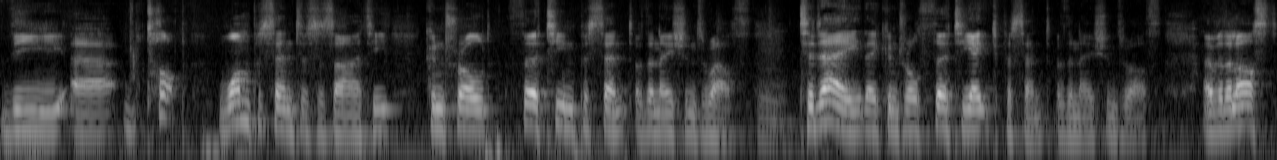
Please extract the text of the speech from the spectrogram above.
the uh, top 1% of society controlled 13% of the nation's wealth. Mm. Today, they control 38% of the nation's wealth. Over the last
